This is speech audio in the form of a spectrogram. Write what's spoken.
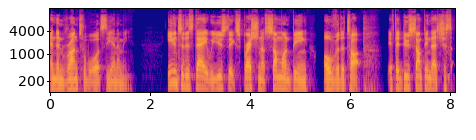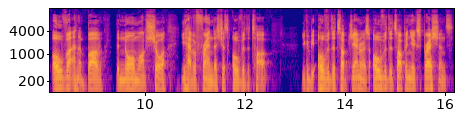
and then run towards the enemy. Even to this day, we use the expression of someone being over the top if they do something that's just over and above the normal, I'm sure you have a friend that's just over the top. You can be over the top generous, over the top in your expressions.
